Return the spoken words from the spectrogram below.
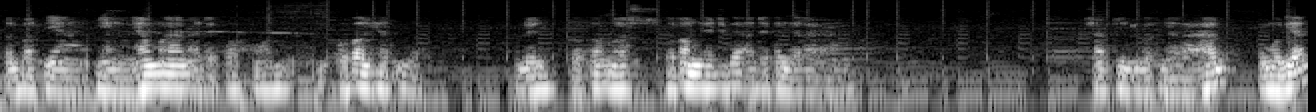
tempatnya yang nyaman ada pohon. Bapak lihat enggak kemudian Bapak mas Bapak melihat juga ada kendaraan. Satu juga kendaraan. Kemudian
